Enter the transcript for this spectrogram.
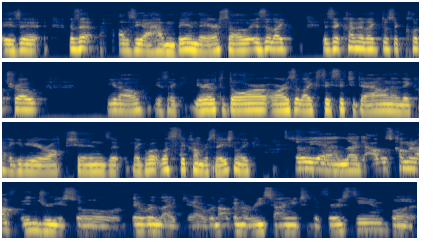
is it? Because it obviously I haven't been there, so is it like, is it kind of like just a cutthroat? You know, it's like you're out the door, or is it like they sit you down and they kind of give you your options? Like, what, what's the conversation like? So yeah, like I was coming off injury, so they were like, "Yeah, we're not gonna re-sign you to the first team, but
